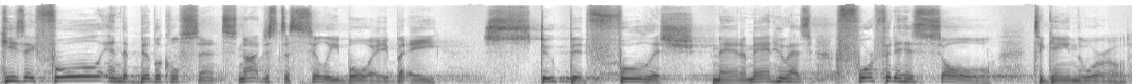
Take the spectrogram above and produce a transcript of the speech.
He's a fool in the biblical sense, not just a silly boy, but a stupid, foolish man, a man who has forfeited his soul to gain the world.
